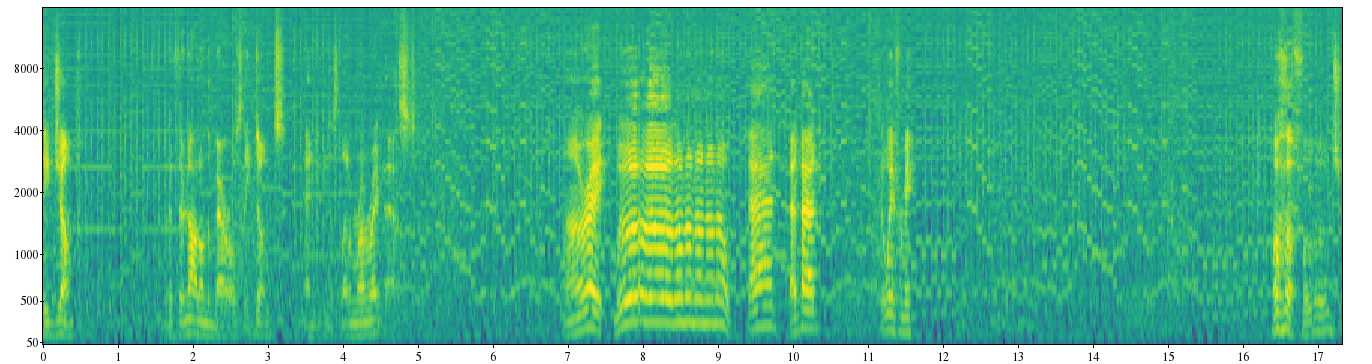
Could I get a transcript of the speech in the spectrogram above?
they jump. But if they're not on the barrels, they don't. And you can just let them run right past. Alright. Whoa! No, no, no, no, no. Bad. Bad, bad. Get away from me. Oh, fudge.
